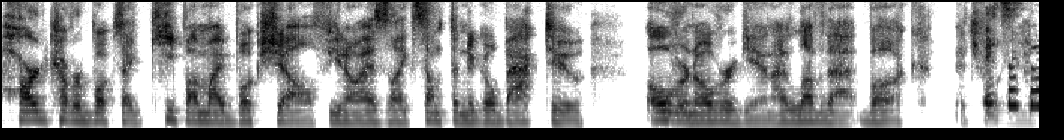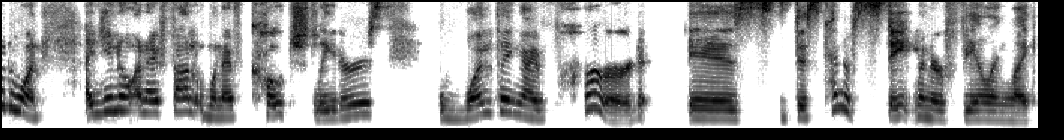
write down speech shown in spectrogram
hardcover books I keep on my bookshelf, you know, as like something to go back to over and over again. I love that book. It's really it's a good. one. And you know, and I found when I've coached leaders, one thing I've heard is this kind of statement or feeling like,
